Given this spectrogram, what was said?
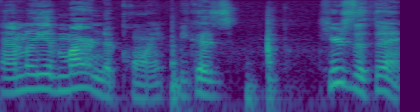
and I'm going to give Martin a point because here's the thing.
